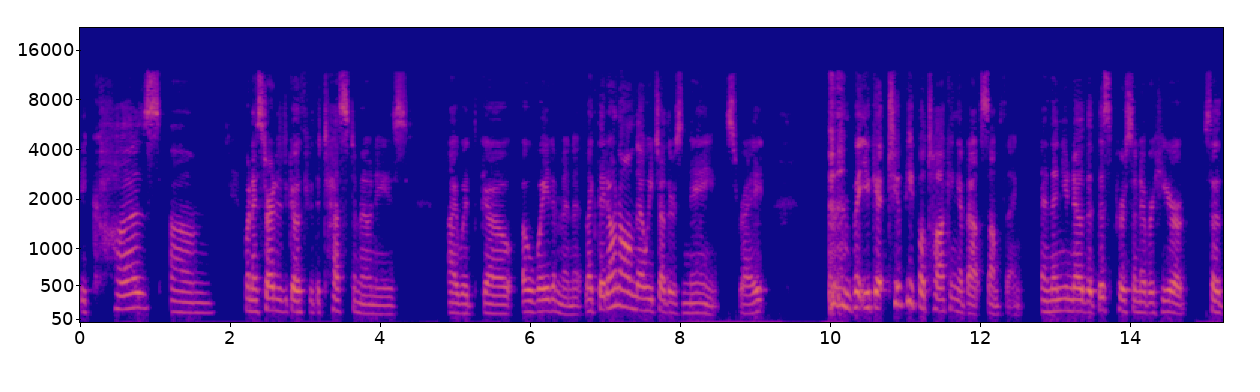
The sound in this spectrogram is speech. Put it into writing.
because um, when I started to go through the testimonies, I would go, oh, wait a minute. Like they don't all know each other's names, right? but you get two people talking about something, and then you know that this person over here, so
